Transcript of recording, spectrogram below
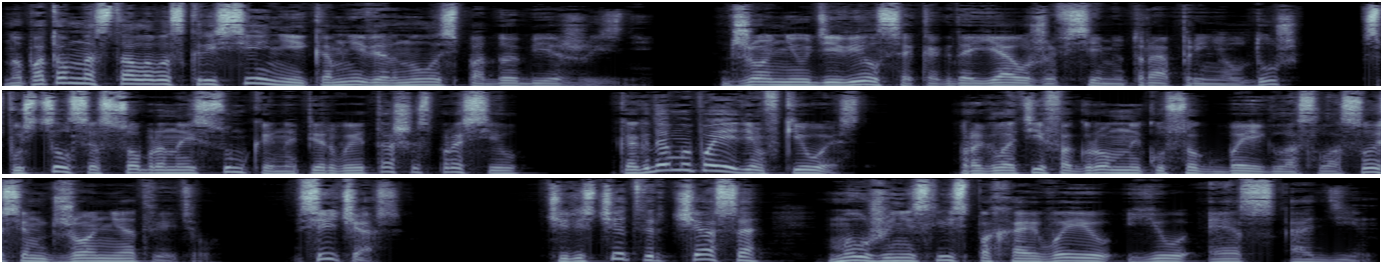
Но потом настало воскресенье, и ко мне вернулось подобие жизни. Джонни удивился, когда я уже в семь утра принял душ, спустился с собранной сумкой на первый этаж и спросил, «Когда мы поедем в Ки-Уэст?» Проглотив огромный кусок бейгла с лососем, Джонни ответил, «Сейчас». Через четверть часа мы уже неслись по хайвею US-1.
